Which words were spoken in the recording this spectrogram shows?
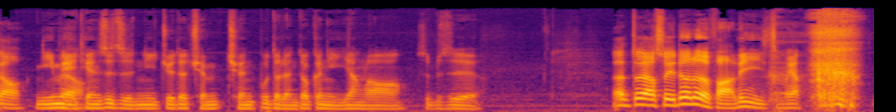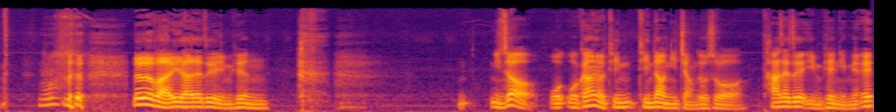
到。哦，你每天是指你觉得全全部的人都跟你一样咯，是不是？嗯，对啊，所以乐乐法力怎么样？乐乐乐法力，他在这个影片，你知道，我我刚刚有听听到你讲，就是说他在这个影片里面，哎，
